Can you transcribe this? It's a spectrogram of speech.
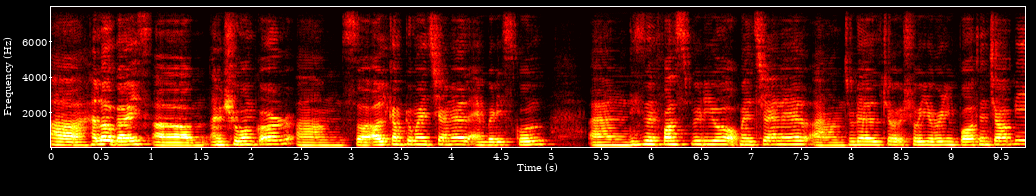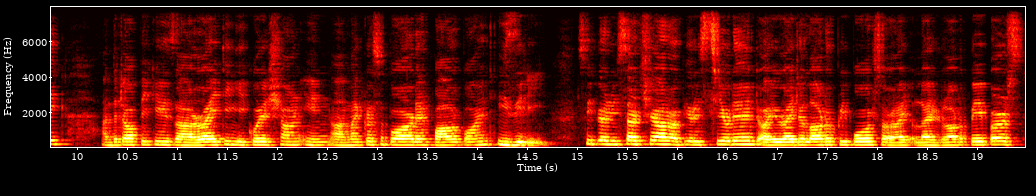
Uh, hello guys, um, I'm Shuvangkar. Um, so welcome to my channel Embed School. And this is my first video of my channel. And today I'll show you a very important topic. And the topic is uh, writing equation in uh, Microsoft Word and PowerPoint easily. So if you're a researcher or if you're a student or you write a lot of reports or write, write a lot of papers,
